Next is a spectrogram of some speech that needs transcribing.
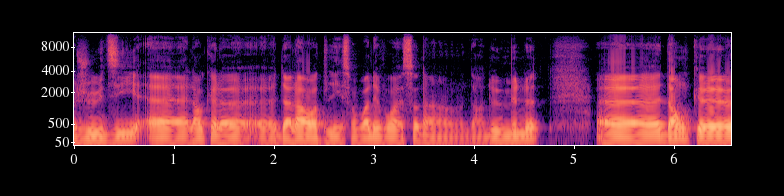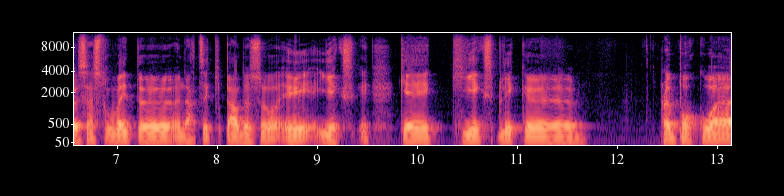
jeudi, alors que le dollar glisse. On va aller voir ça dans, deux minutes. Euh, donc, euh, ça se trouve être euh, un article qui parle de ça et qui, explique pourquoi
